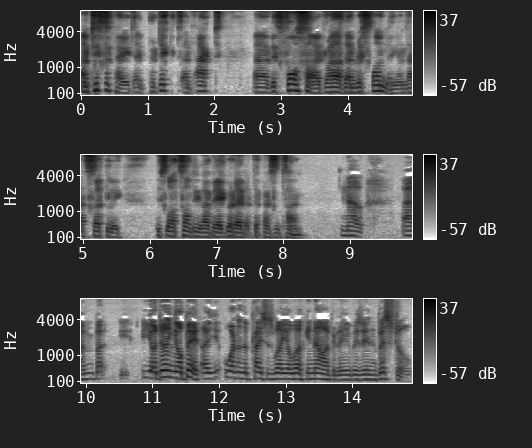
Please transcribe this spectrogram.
anticipate and predict and act uh, with foresight rather than responding. And that certainly is not something that we are good at at the present time. No. Um, but you're doing your bit. one of the places where you're working now, I believe, is in Bristol.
